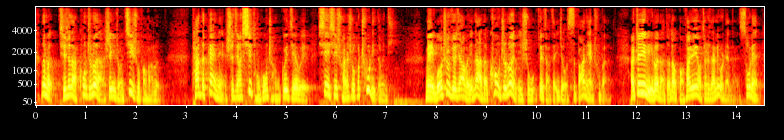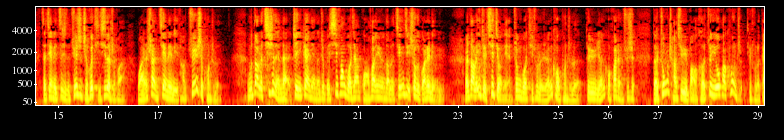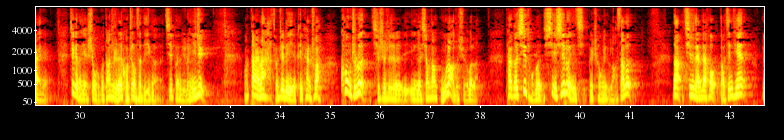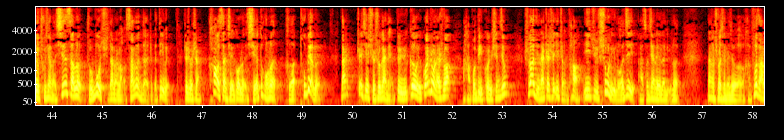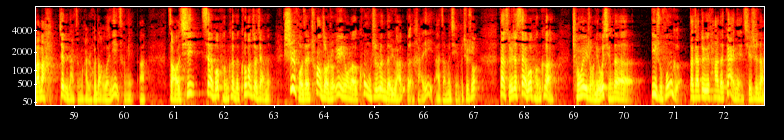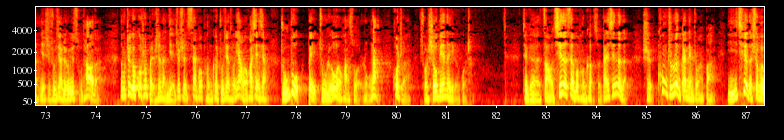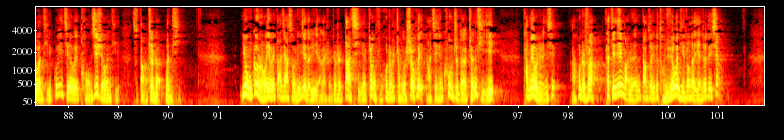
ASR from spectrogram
那么其实呢，控制论啊是一种技术方法论。它的概念是将系统工程归结为信息传输和处理的问题。美国数学家维纳的《控制论》一书最早在1948年出版，而这一理论呢得到广泛运用，则是在60年代，苏联在建立自己的军事指挥体系的时候啊，完善建立了一套军事控制论。那么到了70年代，这一概念呢就被西方国家广泛运用到了经济社会管理领域。而到了1979年，中国提出了人口控制论，对于人口发展趋势的中长期预报和最优化控制提出了概念。这个呢也是我国当时人口政策的一个基本理论依据。当然了，从这里也可以看出啊，控制论其实是一个相当古老的学问了。它和系统论、信息论一起被称为老三论。那七十年代后到今天，又出现了新三论，逐步取代了老三论的这个地位。这就是耗散结构论、协同论和突变论。当然，这些学术概念对于各位观众来说啊，不必过于深究。说到底呢，这是一整套依据数理逻辑啊所建立的理论。那个说起来就很复杂了吧。这里呢，咱们还是回到文艺层面啊。早期赛博朋克的科幻作家们是否在创作中运用了控制论的原本含义啊？咱们且不去说。但随着赛博朋克啊成为一种流行的艺术风格，大家对于它的概念其实呢也是逐渐流于俗套的。那么这个过程本身呢，也就是赛博朋克逐渐从亚文化现象逐步被主流文化所容纳或者说收编的一个过程。这个早期的赛博朋克所担心的呢，是控制论概念中啊把一切的社会问题归结为统计学问题所导致的问题。用更容易为大家所理解的语言来说，就是大企业、政府或者是整个社会啊进行控制的整体，它没有人性啊，或者说它仅仅把人当做一个统计学问题中的研究对象。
